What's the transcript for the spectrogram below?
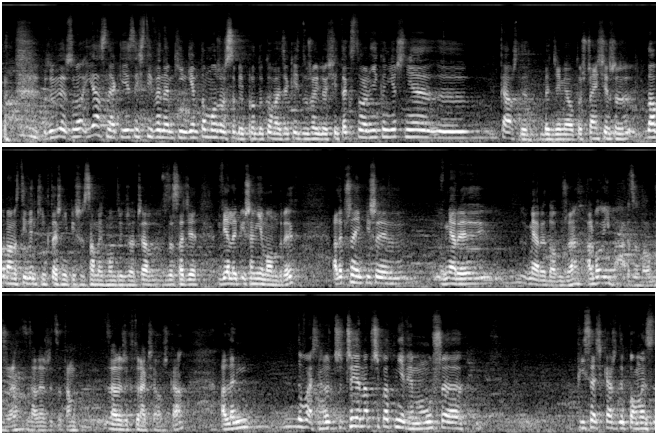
że wiesz, no jasne, jak jesteś Stephenem Kingiem, to możesz sobie produkować jakieś duże ilości tekstu, ale niekoniecznie y, każdy będzie miał to szczęście, że dobra, no Stephen King też nie pisze samych mądrych rzeczy, a w zasadzie wiele pisze niemądrych, ale przynajmniej pisze w miarę, w miarę dobrze, albo i bardzo dobrze, zależy co tam, zależy która książka, ale no właśnie, no, czy, czy ja na przykład, nie wiem, muszę pisać każdy pomysł,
